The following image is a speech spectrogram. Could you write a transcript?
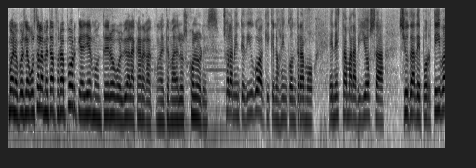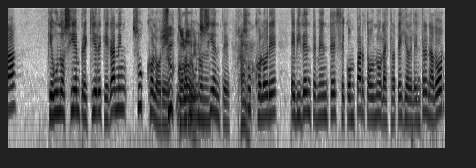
Bueno, pues le gustó la metáfora porque ayer Montero volvió a la carga con el tema de los colores. Solamente digo aquí que nos encontramos en esta maravillosa ciudad deportiva que uno siempre quiere que ganen sus colores. Sus y cuando colores. uno siente Claro. sus colores, evidentemente, se comparta o no la estrategia del entrenador,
